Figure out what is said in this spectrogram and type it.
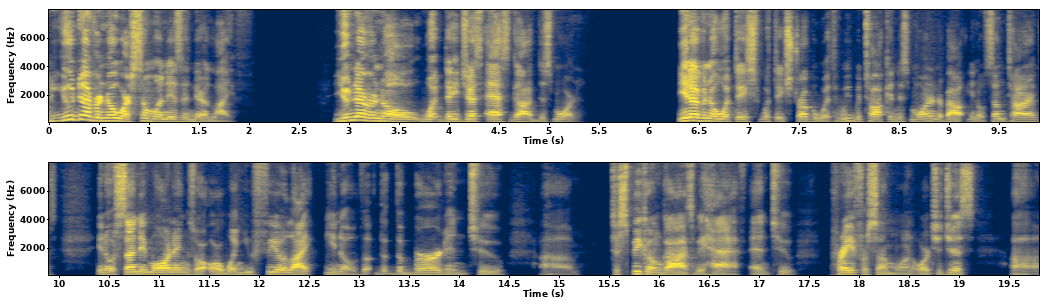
you never know where someone is in their life. You never know what they just asked God this morning. You never know what they what they struggle with. we were talking this morning about, you know, sometimes, you know, Sunday mornings or, or when you feel like, you know, the, the, the burden to um, to speak on God's behalf and to pray for someone or to just uh,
